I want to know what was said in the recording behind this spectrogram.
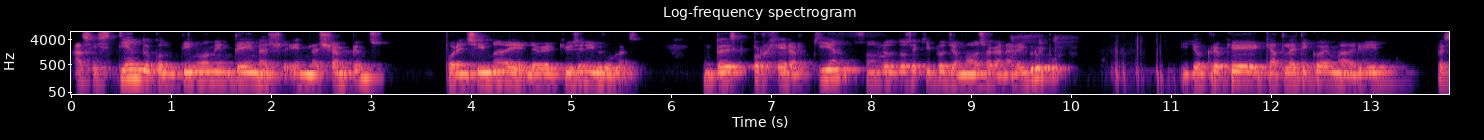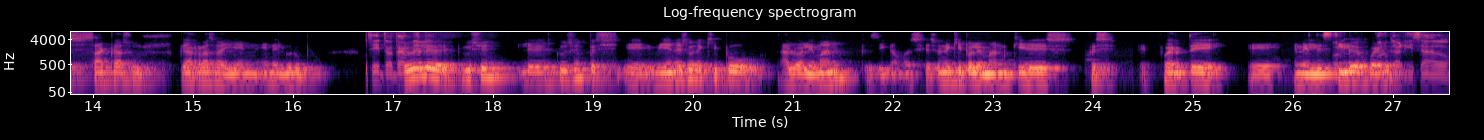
asistiendo continuamente en las en la Champions por encima de Leverkusen y Brujas. Entonces, por jerarquía, son los dos equipos llamados a ganar el grupo. Y yo creo que, que Atlético de Madrid pues saca sus garras ahí en, en el grupo. Sí, totalmente. Leverkusen, Leverkusen pues eh, bien es un equipo a lo alemán, pues digamos, es un equipo alemán que es pues fuerte eh, en el estilo de juego. Organizado.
